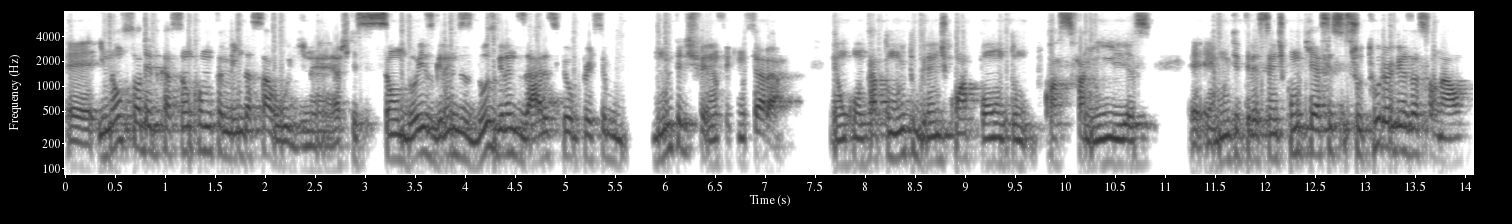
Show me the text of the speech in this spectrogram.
É, e não só da educação, como também da saúde, né? Acho que são dois grandes, duas grandes áreas que eu percebo muita diferença aqui no Ceará. É um contato muito grande com a ponta, com as famílias. É, é muito interessante como que é essa estrutura organizacional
